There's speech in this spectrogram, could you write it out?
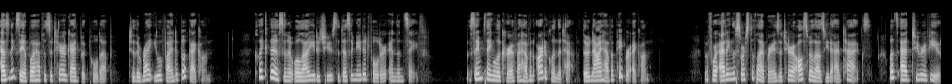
As an example, I have the Zotero guidebook pulled up. To the right, you will find a book icon. Click this and it will allow you to choose the designated folder and then save. The same thing will occur if I have an article in the tab, though now I have a paper icon. Before adding the source to the library, Zotero also allows you to add tags. Let's add to review.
